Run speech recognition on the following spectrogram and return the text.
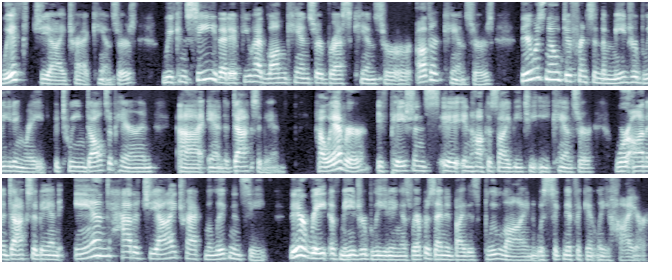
with GI tract cancers, we can see that if you had lung cancer, breast cancer, or other cancers, there was no difference in the major bleeding rate between dalteparin uh, and edoxaban. However, if patients in Hokusai VTE cancer were on edoxaban and had a GI tract malignancy, their rate of major bleeding, as represented by this blue line, was significantly higher.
